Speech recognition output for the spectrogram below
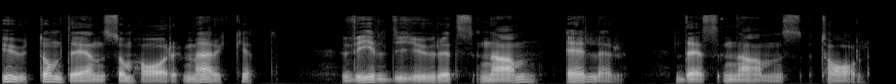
utom den som har märket, vilddjurets namn eller dess namns tal.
